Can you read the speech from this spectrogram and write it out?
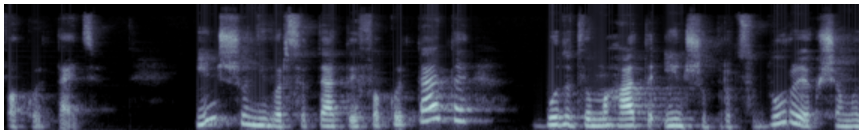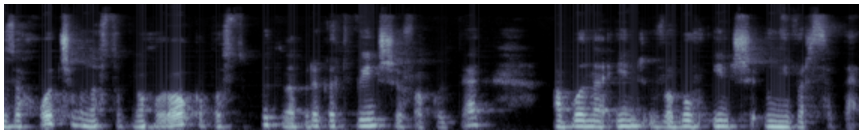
факультеті. Інші університети і факультети будуть вимагати іншу процедуру, якщо ми захочемо наступного року поступити, наприклад, в інший факультет або, на інш... або в інший університет.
